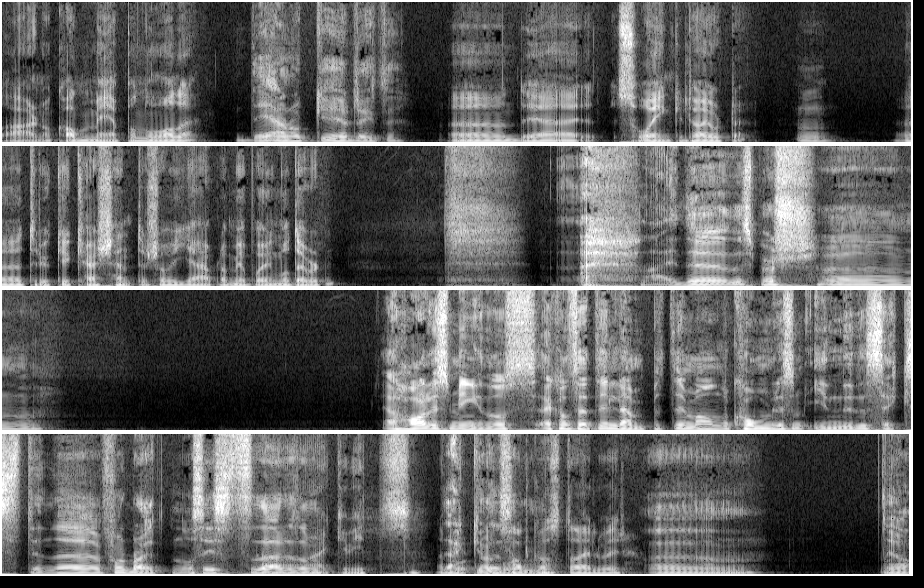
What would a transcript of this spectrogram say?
Da er nok han med på noe av det. det er nok helt riktig. Uh, det er Så enkelt har jeg gjort det. Mm. Uh, Jeg tror ikke Cash henter så jævla mye poeng mot Everton. Nei, det, det spørs. Eh, jeg har liksom ingen hos... Jeg kan sette inn Lampety, men han kom liksom inn i det 60. for Brighton og sist, så det er liksom det er ikke vits. Det er ikke det samme. Elver. Uh, Ja.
